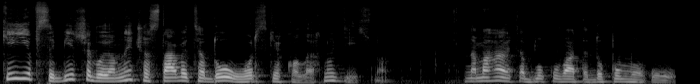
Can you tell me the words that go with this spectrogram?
Київ все більше войовничо ставиться до угорських колег. Ну дійсно, намагаються блокувати допомогу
